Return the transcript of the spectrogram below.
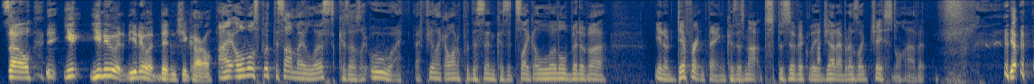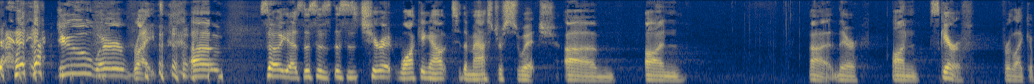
So you you knew it, you knew it, didn't you, Carl? I almost put this on my list because I was like, "Ooh, I, I feel like I want to put this in because it's like a little bit of a, you know, different thing because it's not specifically a Jedi." But I was like, Jason will have it. yep, you were right. Um, so yes, this is this is Chirrut walking out to the master switch um, on uh, there on Scarif for like a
